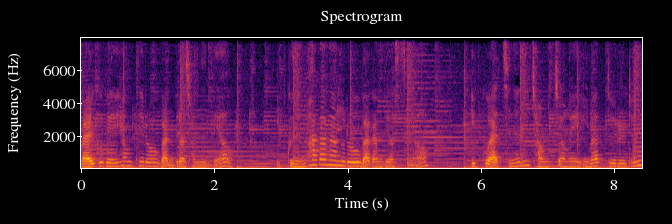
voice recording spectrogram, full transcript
말굽의 형태로 만들어졌는데요. 입구는 화강암으로 마감되었으며 입구 아치는 정점에 이맛돌을 둔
